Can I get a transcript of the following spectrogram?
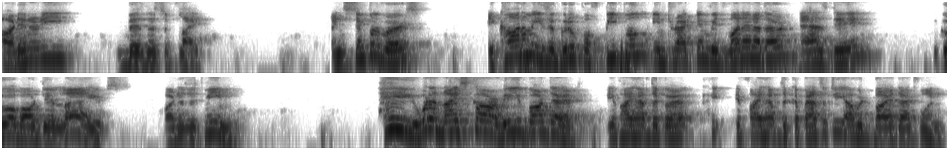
ordinary business of life. In simple words, economy is a group of people interacting with one another as they go about their lives. What does it mean? Hey, what a nice car! Where you bought that? if I have the if I have the capacity, I would buy that one.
